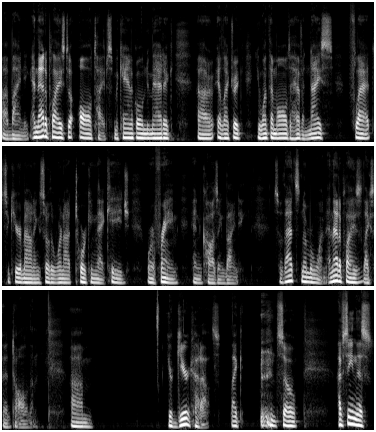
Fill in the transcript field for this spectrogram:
uh, binding. And that applies to all types mechanical pneumatic uh, electric. You want them all to have a nice flat secure mounting so that we're not torquing that cage or a frame and causing binding. So that's number one. And that applies like i said to all of them. Um, your gear cutouts. Like so i've seen this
